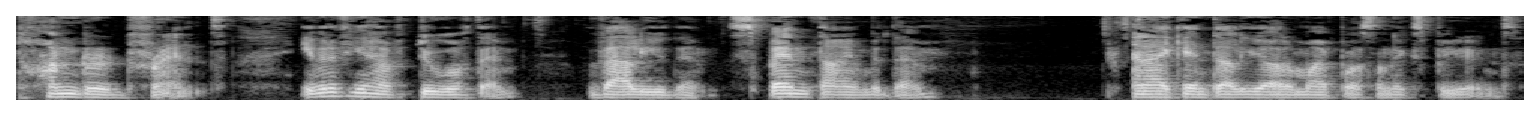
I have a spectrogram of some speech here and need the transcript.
100 friends. Even if you have two of them value them spend time with them. And i can tell you out of my personal experience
